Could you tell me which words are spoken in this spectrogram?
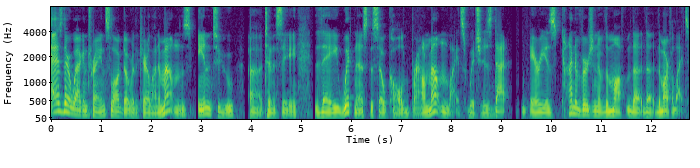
as their wagon train slogged over the Carolina mountains into uh, Tennessee, they witnessed the so called Brown Mountain Lights, which is that area's kind of version of the Moff, the, the, the Marfa lights,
